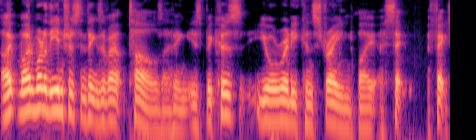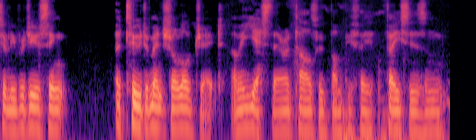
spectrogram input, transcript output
I, one of the interesting things about tiles, I think, is because you're already constrained by effectively producing a two-dimensional object. I mean, yes, there are tiles with bumpy fa- faces and,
